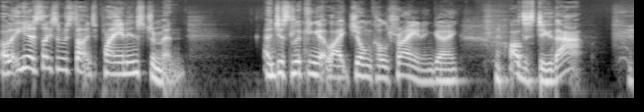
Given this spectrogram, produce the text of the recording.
you know, it's like someone starting to play an instrument and just looking at like John Coltrane and going, I'll just do that.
